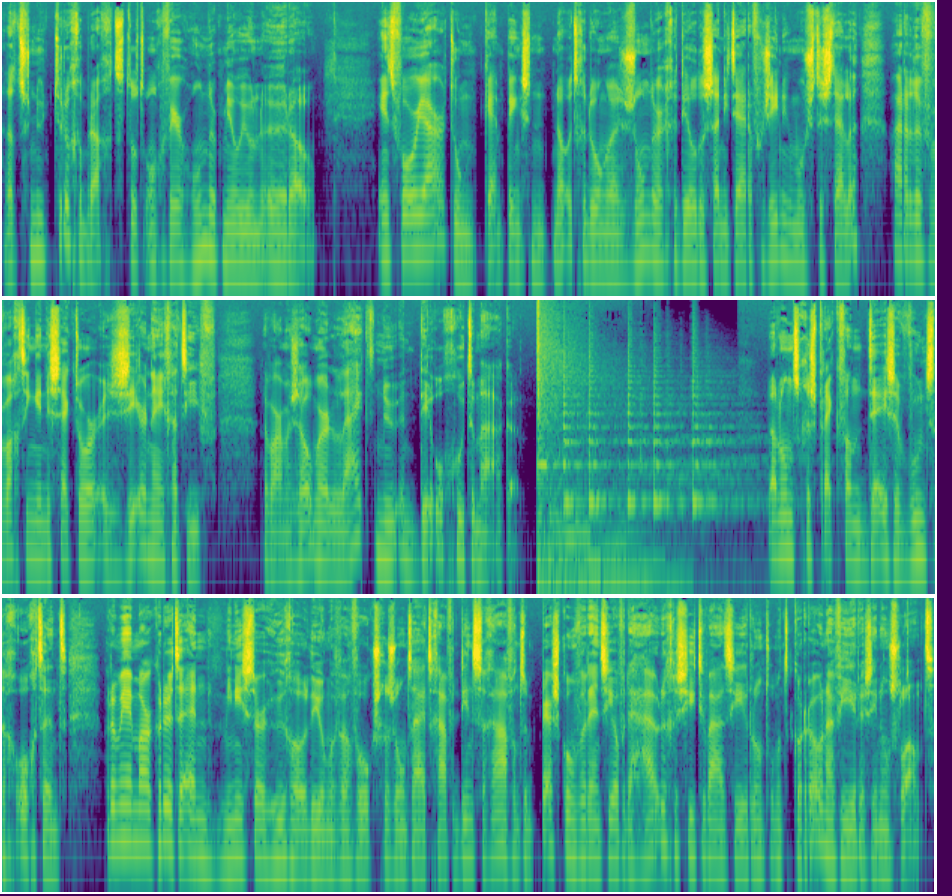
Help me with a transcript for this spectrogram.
Dat is nu teruggebracht tot ongeveer 100 miljoen euro. In het voorjaar, toen campings noodgedwongen zonder gedeelde sanitaire voorzieningen moesten stellen, waren de verwachtingen in de sector zeer negatief. De warme zomer lijkt nu een deel goed te maken. Dan ons gesprek van deze woensdagochtend. Premier Mark Rutte en minister Hugo de Jonge van Volksgezondheid gaven dinsdagavond een persconferentie over de huidige situatie rondom het coronavirus in ons land.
